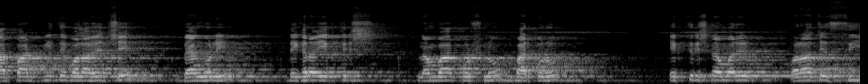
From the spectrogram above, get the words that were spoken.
আর পার্ট বিতে বলা হয়েছে বেঙ্গলি। দেখে নাও একত্রিশ নাম্বার প্রশ্ন, বার করো। একত্রিশ নম্বরের বলা হচ্ছে সি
